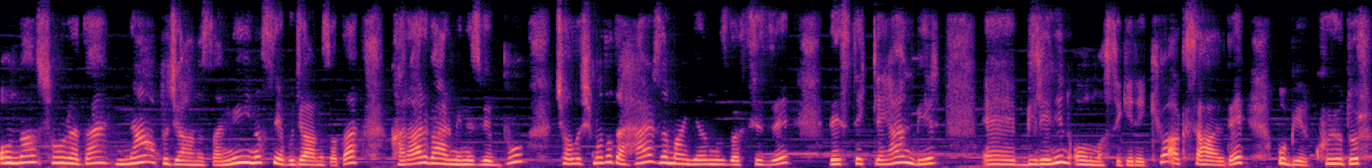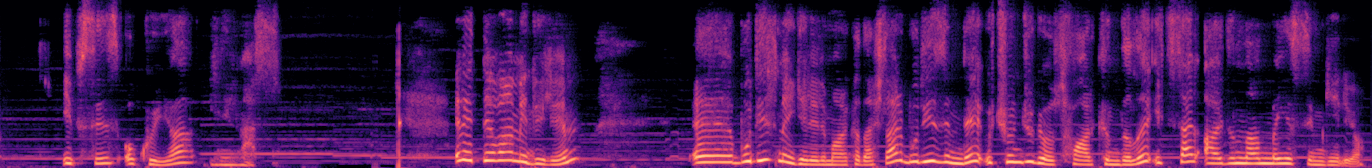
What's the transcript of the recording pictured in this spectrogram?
Ondan sonra da ne yapacağınıza, neyi nasıl yapacağınıza da karar vermeniz ve bu çalışmada da her zaman yanınızda sizi destekleyen bir e, bilenin olması gerekiyor. Aksi halde bu bir kuyudur. İpsiz o kuyuya inilmez. Evet devam edelim. Ee, Budizme gelelim arkadaşlar. Budizm'de üçüncü göz farkındalığı içsel aydınlanmayı simgeliyor.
